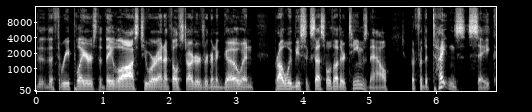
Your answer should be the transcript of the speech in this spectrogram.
the, the three players that they lost who are NFL starters are going to go and probably be successful with other teams now. But for the Titans' sake,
